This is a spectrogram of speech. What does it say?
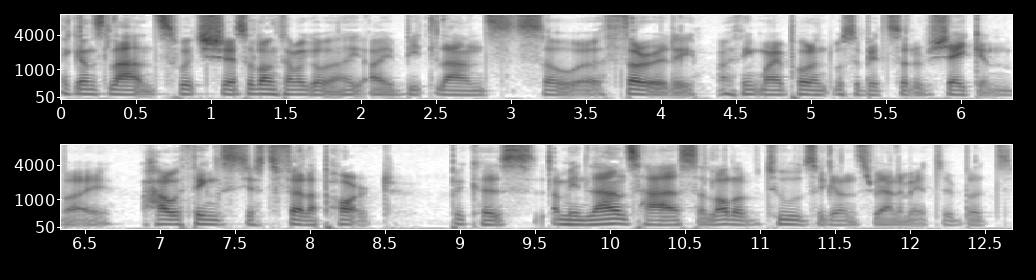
against Lance, which uh, so a long time ago I, I beat Lance so uh, thoroughly. I think my opponent was a bit sort of shaken by how things just fell apart because I mean Lance has a lot of tools against Reanimator, but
